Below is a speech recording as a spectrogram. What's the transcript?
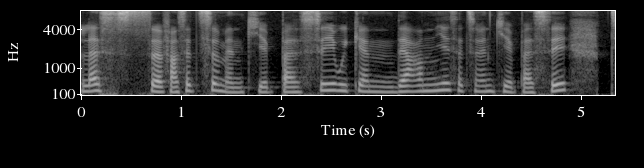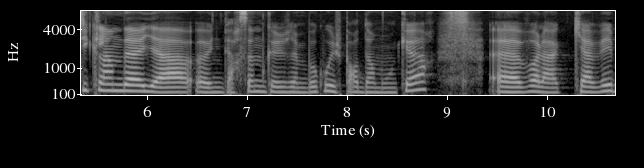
enfin, cette semaine qui est passée, week-end dernier, cette semaine qui est passée, petit clin d'œil à euh, une personne que j'aime beaucoup et je porte dans mon cœur, euh, voilà, qui avait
